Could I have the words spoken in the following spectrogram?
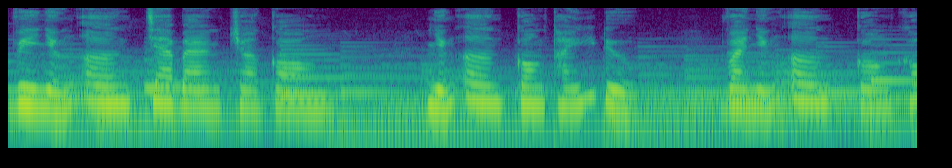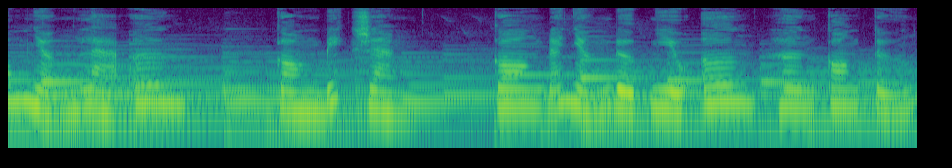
vì những ơn cha ban cho con, những ơn con thấy được và những ơn con không nhận là ơn. Con biết rằng con đã nhận được nhiều ơn hơn con tưởng.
